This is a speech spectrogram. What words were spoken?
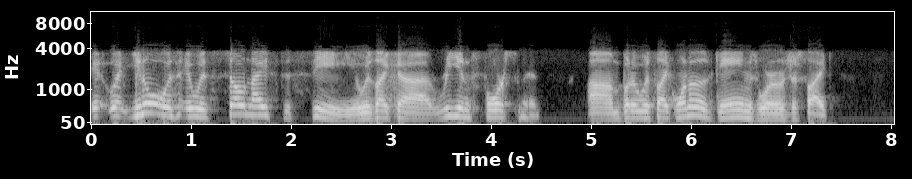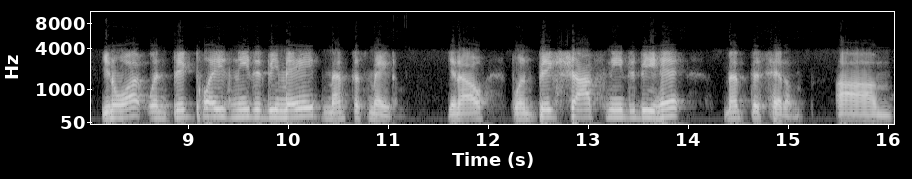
it, you know, it was it was so nice to see. It was like a reinforcement, um, but it was like one of those games where it was just like, you know what? When big plays needed to be made, Memphis made them. You know, when big shots needed to be hit, Memphis hit them. Um,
